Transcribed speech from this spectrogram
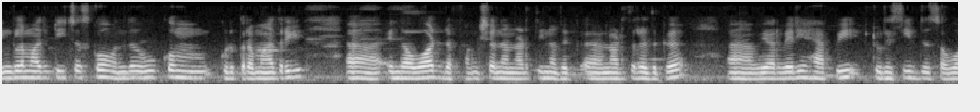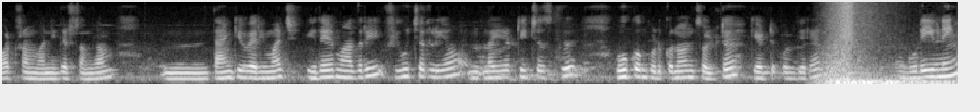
எங்களை மாதிரி டீச்சர்ஸ்க்கும் வந்து ஊக்கம் கொடுக்குற மாதிரி இந்த அவார்டு ஃபங்க்ஷனை நடத்தினதுக்கு ஆஹ் நடத்துறதுக்கு we are very happy to receive this award from Vanigar Sangam. Thank you வெரி மச் இதே மாதிரி ஃப்யூச்சர்லேயும் நிறைய டீச்சர்ஸ்க்கு ஊக்கம் கொடுக்கணும்னு சொல்லிட்டு கேட்டுக்கொள்கிறேன். Good evening.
